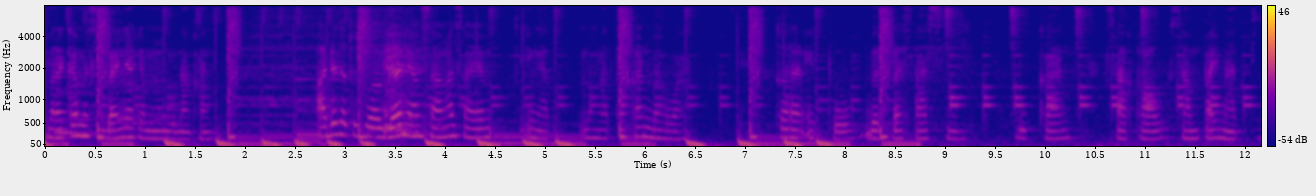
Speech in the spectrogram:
mereka masih banyak yang menggunakan. Ada satu slogan yang sangat saya ingat, mengatakan bahwa keren itu berprestasi, bukan sakau sampai mati.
